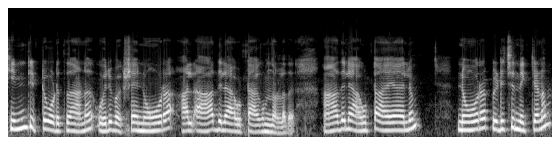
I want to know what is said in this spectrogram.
ഹിന്റ് ഇട്ട് കൊടുത്തതാണ് ഒരു പക്ഷേ നൂറ ആദില ഔട്ടാകും എന്നുള്ളത്. ആദില ഔട്ടായാലും നൂറ പിടിച്ച് നിൽക്കണം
